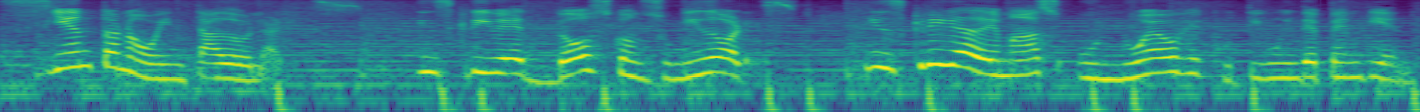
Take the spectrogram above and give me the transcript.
190 dólares. Inscribe dos consumidores. Inscribe además un nuevo ejecutivo independiente.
